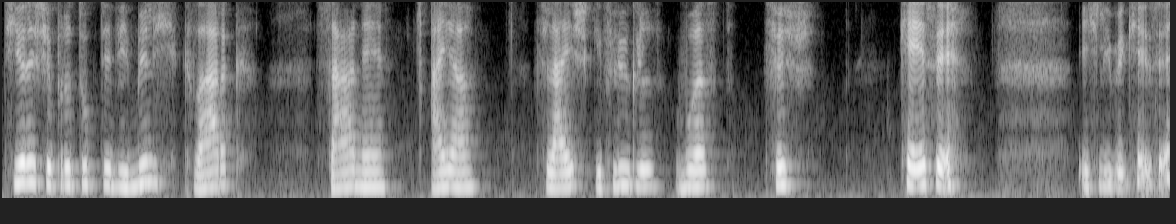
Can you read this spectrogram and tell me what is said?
tierische Produkte wie Milch, Quark, Sahne, Eier, Fleisch, Geflügel, Wurst, Fisch, Käse. Ich liebe Käse.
